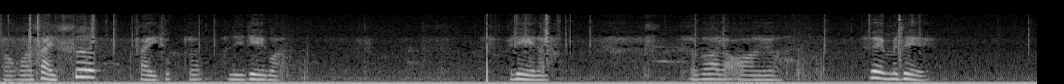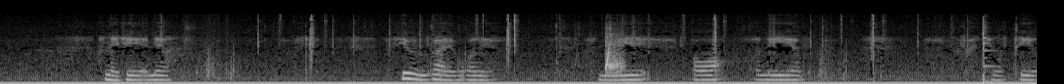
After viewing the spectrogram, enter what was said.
เราก็ใส่เสื้อใส่ชุดแล้วอันนี้เท่กว่าไม่เท่นะแล้วก็เราเอาเนี่ยเท่ไม่เท่ อันไหนเทอันเนี้ยที่ผมใส่ปกติอันนี้ป๊ออันนี้ครับเทียบเทีย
